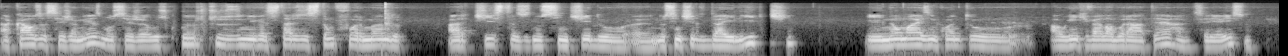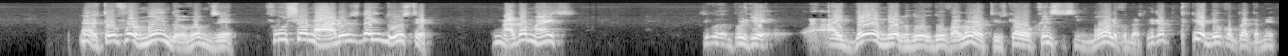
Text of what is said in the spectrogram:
a causa seja a mesma, ou seja, os cursos universitários estão formando artistas no sentido, é, no sentido da elite, e não mais enquanto alguém que vai elaborar a terra, seria isso? Não, estão formando, vamos dizer, funcionários da indústria, nada mais. Porque a ideia mesmo do, do valor artístico, que é o alcance simbólico das coisas, já perdeu completamente.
